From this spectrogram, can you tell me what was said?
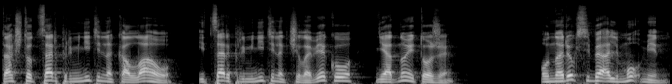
Так что царь применительно к Аллаху и царь применительно к человеку не одно и то же. Он нарек себя Аль-Му'мин,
